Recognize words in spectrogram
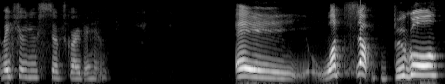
make sure you subscribe to him. Hey, what's up, Boogle?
